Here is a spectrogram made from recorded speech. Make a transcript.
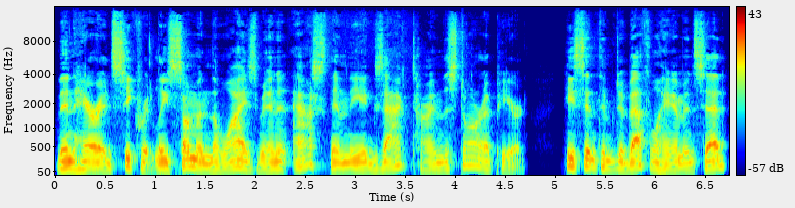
Then Herod secretly summoned the wise men and asked them the exact time the star appeared. He sent them to Bethlehem and said,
